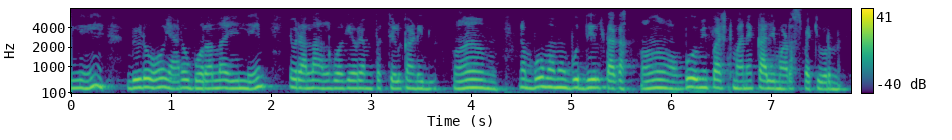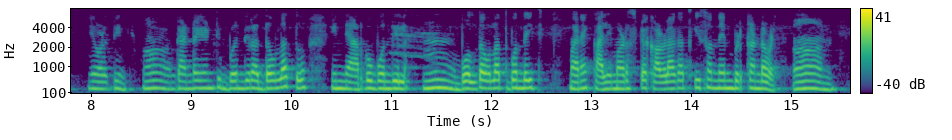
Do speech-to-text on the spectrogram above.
ಇಲ್ಲಿ. ಬಿಡು, ಯಾರೂ ಬರಲ್ಲ ಇಲ್ಲಿ. ಇವರೆಲ್ಲ ಅಲ್ಗೆ ಹೋಗ್ಯವ್ರೆ ಅಂತ ತಿಳ್ಕೊಂಡಿದ್ಲು. ಹ್ಞೂ ನಮ್ಮ ಭೂಮಮ್ಮ ಬುದ್ಧಿ ಇಲ್ತಾಗ. ಹ್ಞೂ ಭೂಮಿ ಫಸ್ಟ್ ಮನೆ ಖಾಲಿ ಮಾಡಿಸ್ಬೇಕು ಇವ್ರನ್ನ ಹೇಳ್ತೀನಿ. ಹ್ಞೂ ಗಂಡ ಹೆಂಡತಿ ಬಂದಿರೋ ದೌಲತ್ತು ಇನ್ಯಾರಿಗೂ ಬಂದಿಲ್ಲ. ಹ್ಞೂ ಬೋಲ್ ದೌಲತ್ತು ಬಂದೈತಿ. ಮನೆ ಖಾಲಿ ಮಾಡಿಸ್ಬೇಕು ಅವಳಾಗತ್ ಕಿಸೊಂದೇನು ಬಿಡ್ಕೊಂಡವಳೆ ಹ್ಞೂ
